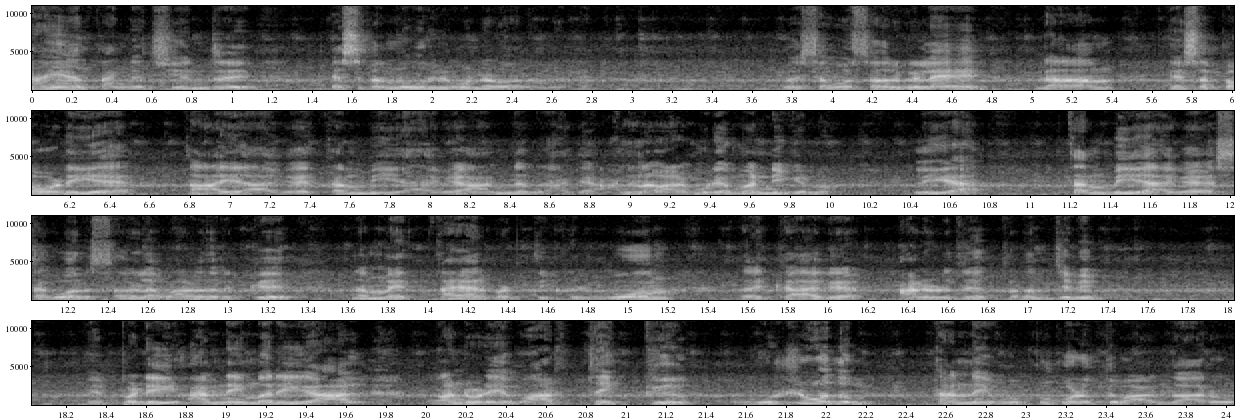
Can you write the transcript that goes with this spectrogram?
தான் என் தங்கச்சி என்று எசப்பா உரிமை கொண்டாடுவார் சகோதர சகோதரர்களே நாம் எசப்பாவுடைய தாயாக தம்பியாக அண்ணனாக அண்ணன் வாழ முடிய மன்னிக்கணும் இல்லையா? தம்பியாக சகோதர சகோதர வாழ்வதற்கு நம்மை தயார்படுத்திக் கொள்வோம். அதற்காக ஆண்டவரத்தில் தொடர்ந்து ஜெபிப்போம். எப்படி? அன்னை மறியால் ஆண்டோடைய வார்த்தைக்கு முழுவதும் தன்னை ஒப்பு கொடுத்து வாழ்ந்தாரோ?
